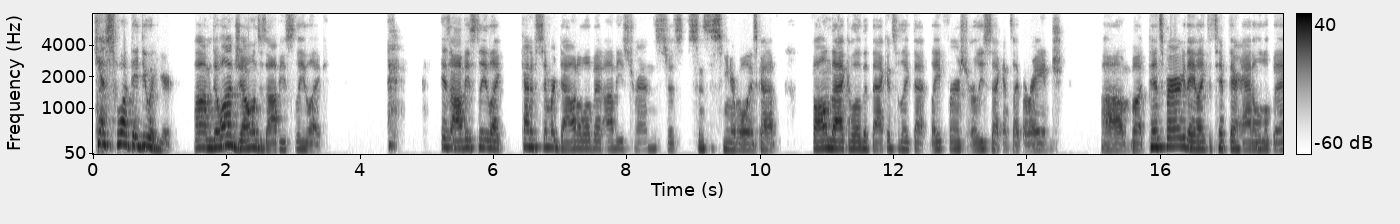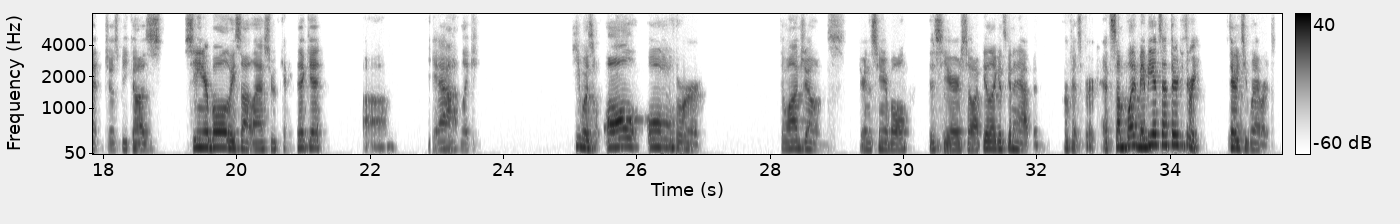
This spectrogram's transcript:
Guess what? They do it here. Um, Dawand Jones is obviously like is obviously like kind of simmered down a little bit on these trends just since the Senior Bowl. He's kind of fallen back a little bit back into like that late first, early second type of range. Um, but Pittsburgh, they like to tip their hat a little bit just because Senior Bowl, we saw it last year with Kenny Pickett. Um, yeah, like he was all over Dawand Jones during the Senior Bowl this year. So I feel like it's going to happen for Pittsburgh at some point. Maybe it's at 33, 32, whatever it is.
